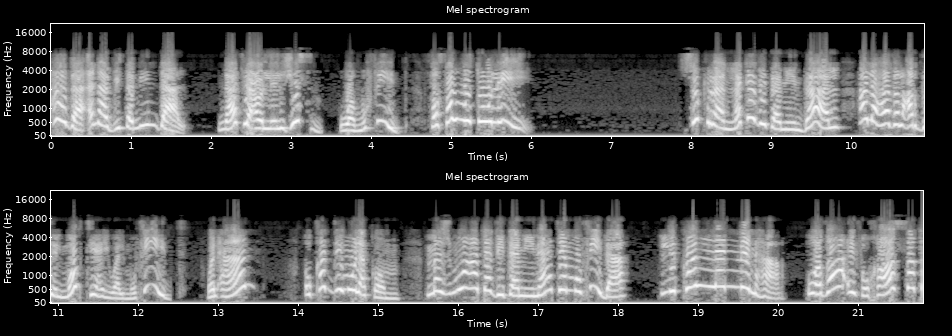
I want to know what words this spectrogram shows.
هذا أنا فيتامين د نافع للجسم ومفيد فصوتوا لي. شكرا لك فيتامين د على هذا العرض الممتع والمفيد. والآن أقدم لكم مجموعة فيتامينات مفيدة لكل منها وظائف خاصة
